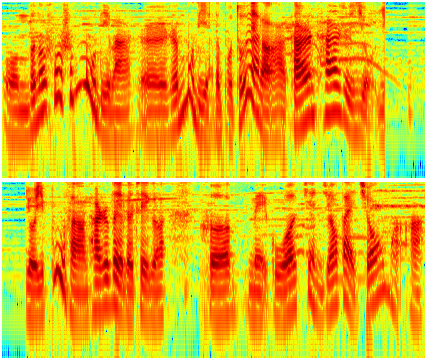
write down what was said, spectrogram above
我们不能说是目的吧，呃，这目的也都不对了啊。当然，他是有一有一部分啊，它是为了这个和美国建交外交嘛啊。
